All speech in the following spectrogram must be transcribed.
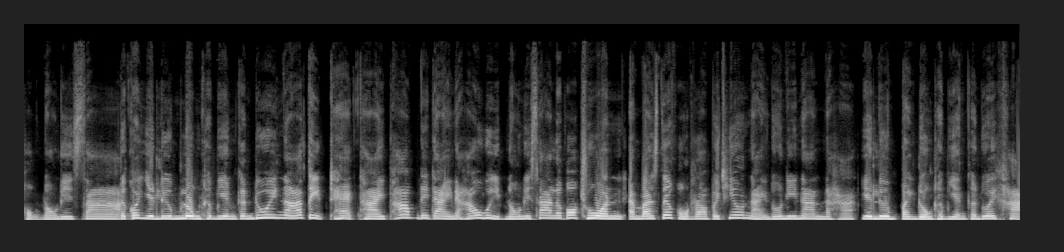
ของน้องลิซ่า แล้วก็อย่าลืมลงทะเบียนกันด้วยนะ ติดแท็กถ่ายภาพใดๆนะคะวีดน้องลิซ่าแล้วก็ชวนแอมบาสเดอร์ของเราไปเที่ยวไหนโน่นนี่นั่นนะคะ อย่าลืมไปลงทะเบียนกันด้วยค่ะ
